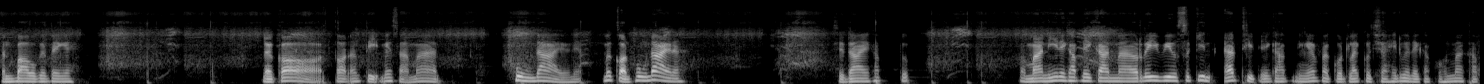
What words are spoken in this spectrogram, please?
มันเบาเกินไปไง แล้วก็ตอนอันติไม่สามารถพุ่งได้อยู่เนี่ย เมื่อก่อนพุ่งได้นะ เสียดายครับปุ๊บประมาณนี้นะครับในการมารีวิวสกินแอดทิดนะครับยังไงฝากกดไลค์กดแชร์ให้ด้วยนะครับ ขอบคุณมากครับ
